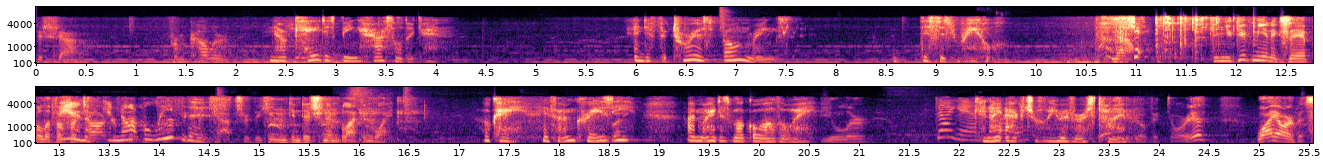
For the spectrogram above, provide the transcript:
to shadow. From color Now Kate is being hassled again. And if Victoria's phone rings, this is real. Now, Shit! Can you give me an example of a Man, I photographer cannot who believe perfectly this. captured the human condition in black and white? Okay, if I'm crazy, I might as well go all the way. Bueller? Diane. Can I actually reverse There you time? go, Victoria. Why Arbus?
